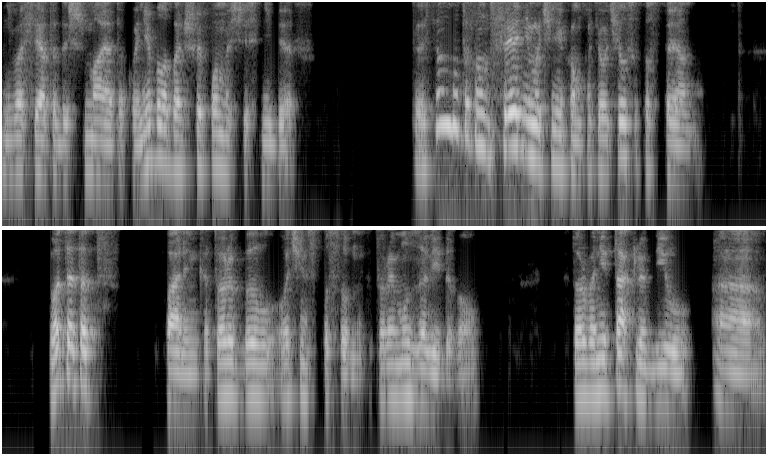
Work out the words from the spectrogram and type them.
у него сията дешмая такой, не было большой помощи с небес. То есть он был таким средним учеником, хотя учился постоянно. Вот этот парень, который был очень способный, который ему завидовал, которого не так любил uh,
